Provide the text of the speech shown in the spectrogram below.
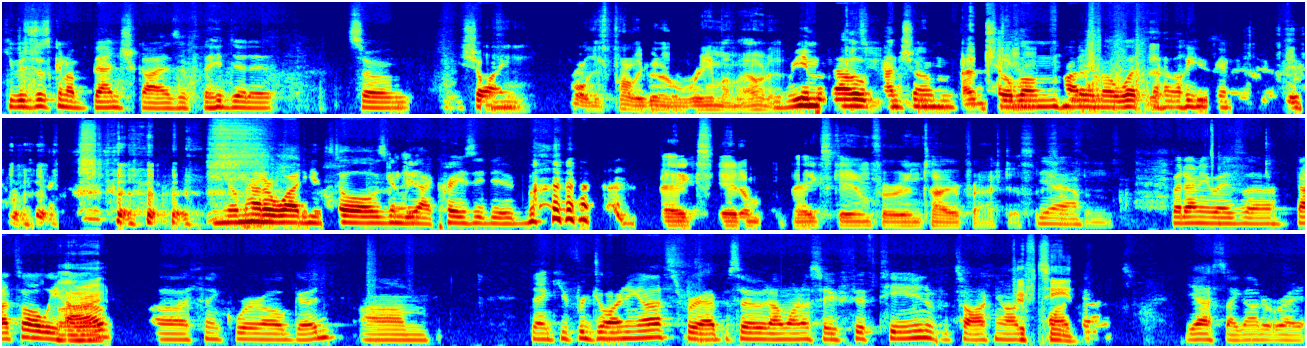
he was just gonna bench guys if they did it so showing Mhm. Well, he's probably gonna ream him out. Of, Ream him out, bench him, bench kill him. him. I don't know what the Yeah. hell he's gonna do. No matter what, he's still always gonna be that crazy dude. bag skate him, bag skate him for an entire practice. Or Yeah. Something. But anyways, uh, that's all we All have. right. Uh, I think we're all good. Um, thank you for joining us for episode. I want to say fifteen of Talking Hockey 15. podcast. Yes, I got it right.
